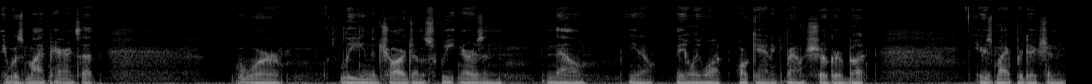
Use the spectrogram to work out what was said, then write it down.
it was my parents that were leading the charge on sweeteners, and now, you know, they only want organic brown sugar. But here's my prediction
